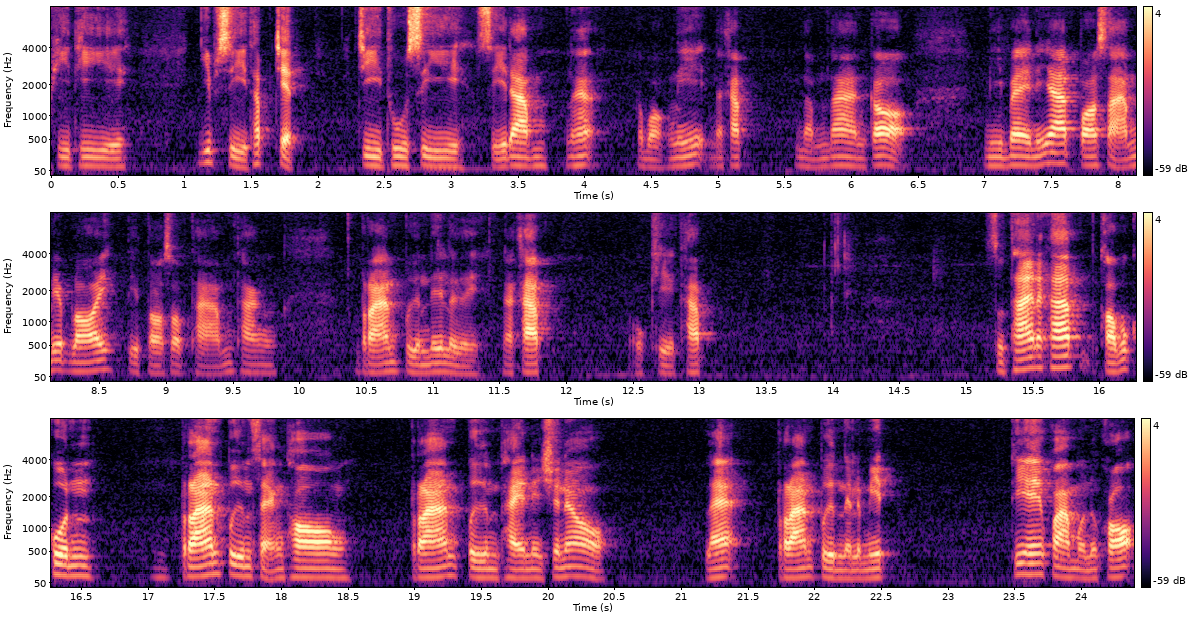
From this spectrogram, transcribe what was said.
PT 24ทับ7 G2C สีดำนะฮะกระบอกนี้นะครับดำด้านก็มีใบอนุญาตป .3 เรียบร้อย ติดต่อสอบถามทางร้านปืนได้เลยนะครับ โอเคครับ สุดท้ายนะครับ ขอบพระคุณร้านปืนแสงทอง ร้านปืนไทยเนชั่นแนลและร้านปืนเนลมิตที่ให้ความอนุเคราะห์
